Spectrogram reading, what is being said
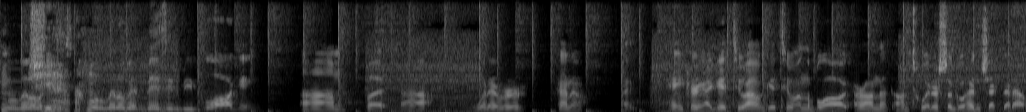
a little Jeez. I'm a little bit busy to be blogging, um, but uh, whatever kind of hankering I get to, I'll get to on the blog or on the on Twitter. So go ahead and check that out.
